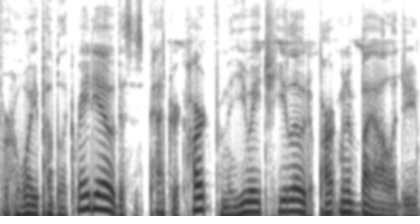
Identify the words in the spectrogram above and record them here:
For Hawaii Public Radio, this is Patrick Hart from the UH Hilo Department of Biology.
